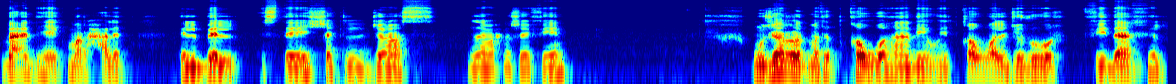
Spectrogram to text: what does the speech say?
بعد هيك مرحلة ال bell stage شكل الجرس زي ما إحنا شايفين. مجرد ما تتقوى هذه ويتقوى الجذور في داخل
